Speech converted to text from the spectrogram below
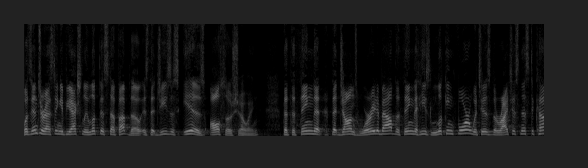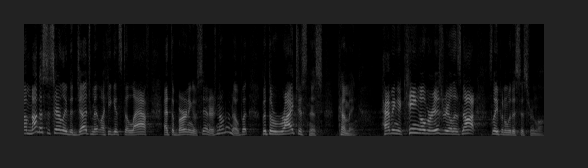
What's interesting, if you actually look this stuff up, though, is that Jesus is also showing that the thing that, that John's worried about, the thing that he's looking for, which is the righteousness to come, not necessarily the judgment, like he gets to laugh at the burning of sinners. No, no, no, but, but the righteousness coming. Having a king over Israel that's not sleeping with his sister in law.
